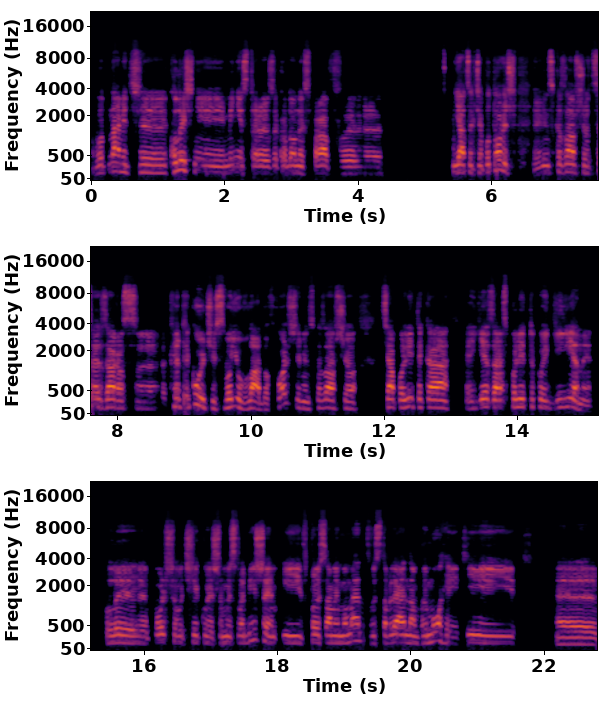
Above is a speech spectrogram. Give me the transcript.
От навіть е, колишній міністр закордонних справ Яцек Чапутович він сказав, що це зараз е, критикуючи свою владу в Польщі. Він сказав, що ця політика є зараз політикою гієни, коли Польща очікує, що ми слабішаємо, і в той самий момент виставляє нам вимоги, які е,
